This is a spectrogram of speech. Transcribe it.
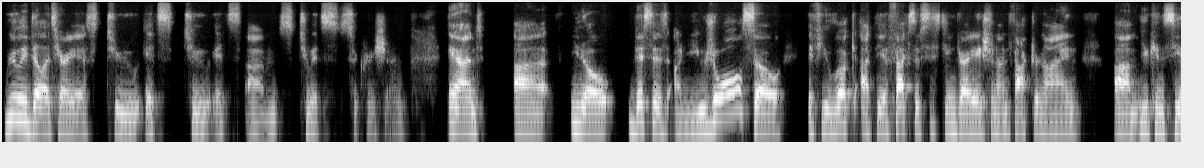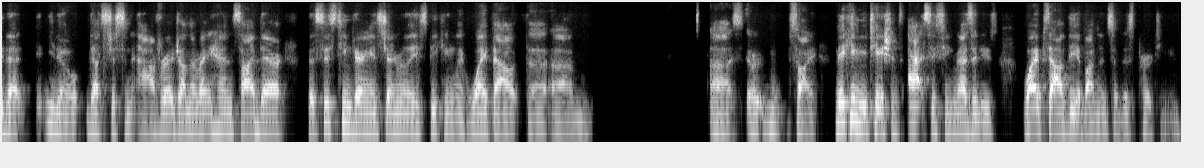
really deleterious to its to its um, to its secretion. And uh, you know this is unusual. So if you look at the effects of cysteine variation on factor nine, um, you can see that, you know, that's just an average on the right-hand side there. The cysteine variants, generally speaking, like wipe out the, um, uh, or, sorry, making mutations at cysteine residues wipes out the abundance of this protein.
